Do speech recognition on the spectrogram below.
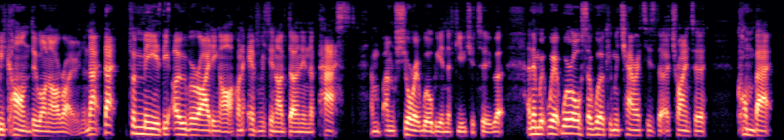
we can't do on our own. And that that for me is the overriding arc on everything I've done in the past. And I'm sure it will be in the future too. But and then we're we're also working with charities that are trying to combat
